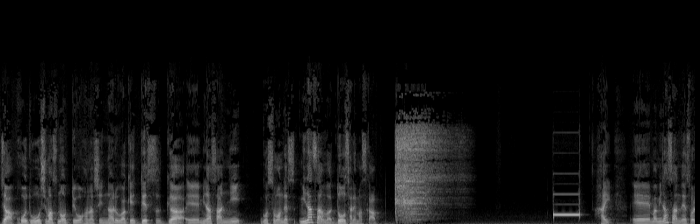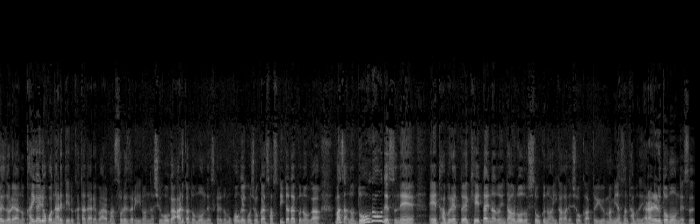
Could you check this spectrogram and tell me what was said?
じゃあ、これどうしますのっていうお話になるわけですが、えー、皆さんにご質問です。皆さんはどうされますか？はい。えー、まあ皆さんね、それぞれあの、海外旅行慣れている方であれば、まあそれぞれいろんな手法があるかと思うんですけれども、今回ご紹介させていただくのが、まずあの動画をですね、えー、タブレットや携帯などにダウンロードしておくのはいかがでしょうかという、まあ皆さん多分やられると思うんです。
